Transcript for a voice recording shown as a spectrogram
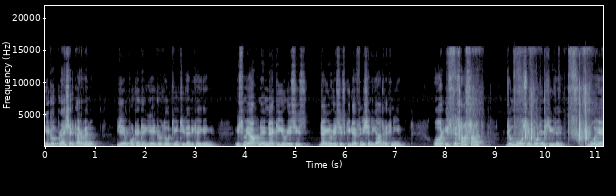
ये जो प्रेशर कर्व है ना, ये इंपॉर्टेंट है, ये जो दो तीन चीज़ें दिखाई गई हैं। इसमें आपने नेटियोरेसिस डायोरेसिस की डेफिनेशन याद रखनी है और इसके साथ साथ जो मोस्ट इंपॉर्टेंट चीज़ है, वो है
